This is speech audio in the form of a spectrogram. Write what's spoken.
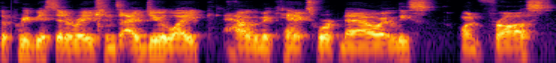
the previous iterations, I do like how the mechanics work now, at least on Frost.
